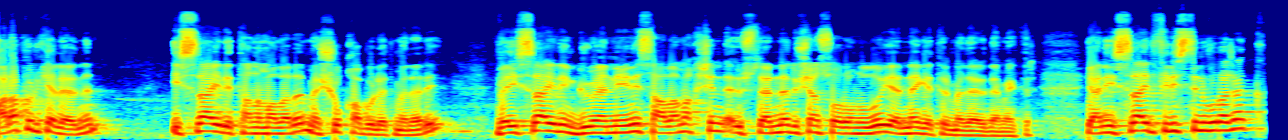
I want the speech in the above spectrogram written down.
Arap ülkelerinin İsrail'i tanımaları, meşru kabul etmeleri ve İsrail'in güvenliğini sağlamak için üstlerine düşen sorumluluğu yerine getirmeleri demektir. Yani İsrail Filistin'i vuracak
